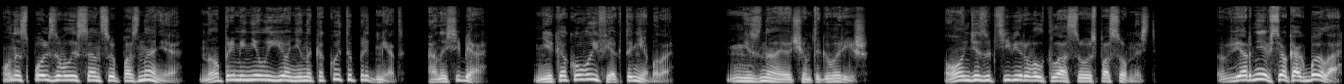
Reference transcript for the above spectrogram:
Он использовал эссенцию познания, но применил ее не на какой-то предмет, а на себя. Никакого эффекта не было. «Не знаю, о чем ты говоришь». Он дезактивировал классовую способность. «Верни все как было»,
